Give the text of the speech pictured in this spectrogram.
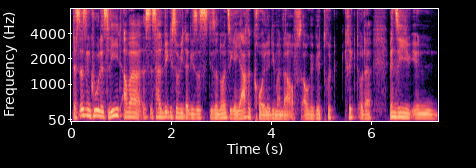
Das ist ein cooles Lied, aber es ist halt wirklich so wieder dieses, diese 90er Jahre Keule, die man da aufs Auge gedrückt kriegt. Oder wenn sie in,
